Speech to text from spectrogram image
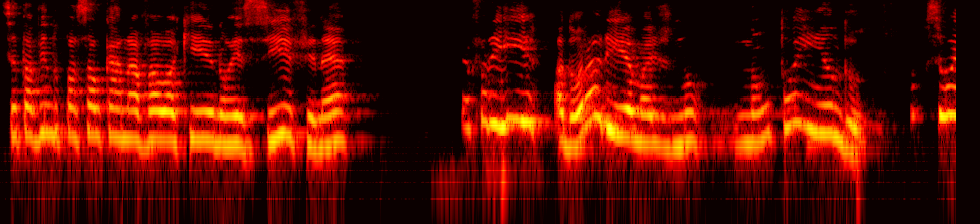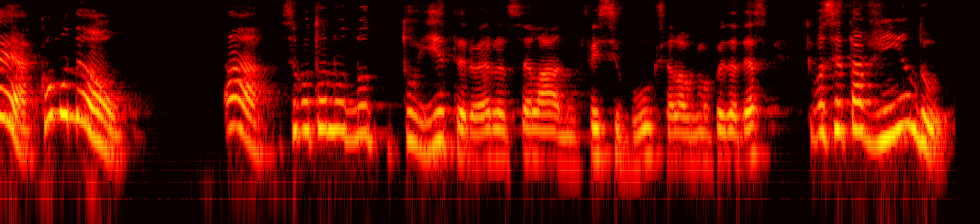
você está vindo passar o carnaval aqui no Recife, né?" Eu falei: Ih, adoraria, mas não não tô indo. Eu disse, Ué, como não? Ah, você botou no, no Twitter, era, sei lá, no Facebook, sei lá, alguma coisa dessa, que você está vindo.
